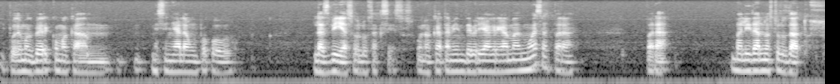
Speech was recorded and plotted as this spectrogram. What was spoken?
y podemos ver como acá me señala un poco las vías o los accesos. Bueno acá también debería agregar más muestras para para validar nuestros datos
